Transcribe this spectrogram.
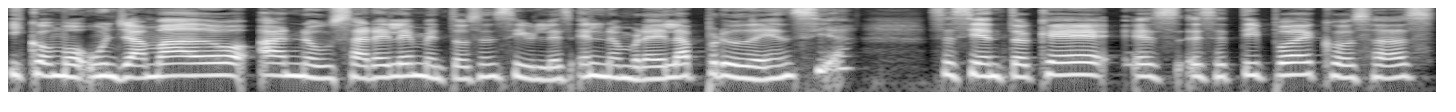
y como un llamado a no usar elementos sensibles el nombre de la prudencia. Se siento que es ese tipo de cosas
